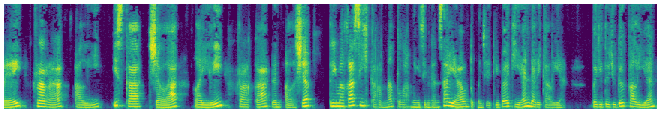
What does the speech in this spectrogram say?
Ray, Rara, Ali, Iska, Sheila, Laili, Raka, dan Alsya. Terima kasih karena telah mengizinkan saya untuk menjadi bagian dari kalian. Begitu juga kalian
